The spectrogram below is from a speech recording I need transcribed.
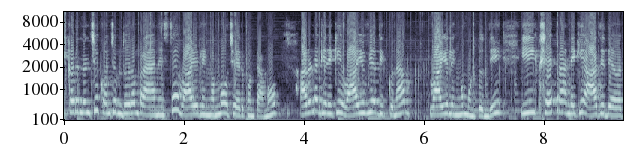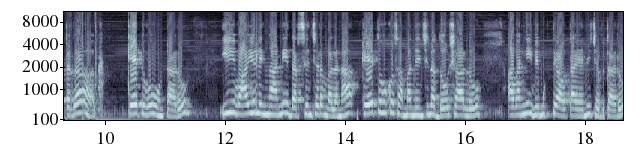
ఇక్కడ నుంచి కొంచెం దూరం ప్రయాణిస్తే వాయులింగము చేరుకుంటాము. అరుణగిరికి వాయువ్య దిక్కున వాయులింగం ఉంటుంది. ఈ క్షేత్రానికి ఆది దేవతగా కేతువు ఉంటారు. ఈ వాయులింగాన్ని దర్శించడం వలన కేతువుకు సంబంధించిన దోషాలు అవన్నీ విముక్తి అవుతాయని చెబుతారు.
